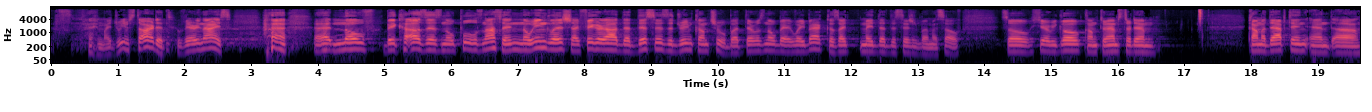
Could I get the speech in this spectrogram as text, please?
my dream started. Very nice. no big houses, no pools, nothing, no English. I figured out that this is a dream come true, but there was no way back because I made that decision by myself. So here we go, come to Amsterdam, come adapting, and uh,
